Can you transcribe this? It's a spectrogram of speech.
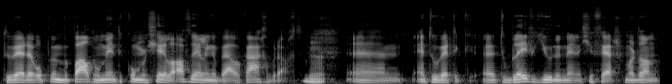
Toen werden op een bepaald moment de commerciële afdelingen bij elkaar gebracht. ja, Ehm, en toen, werd ik, eh, toen bleef ik unit manager vers, maar dan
